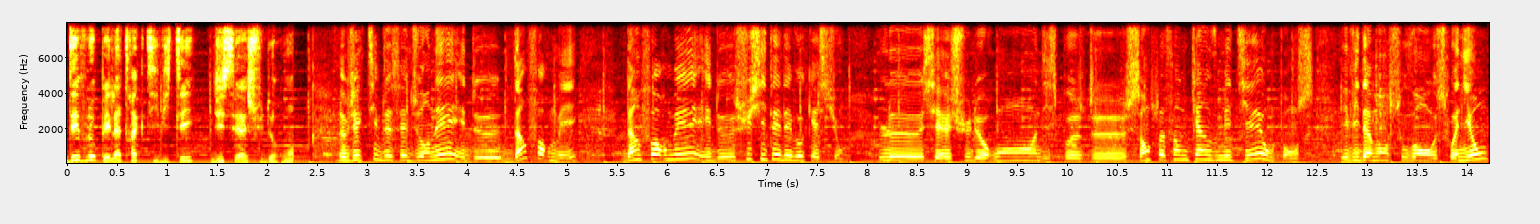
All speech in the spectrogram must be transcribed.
développer l'attractivité du CHU de Rouen. L'objectif de cette journée est d'informer, d'informer et de susciter des vocations. Le CHU de Rouen dispose de 175 métiers. On pense évidemment souvent aux soignants,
